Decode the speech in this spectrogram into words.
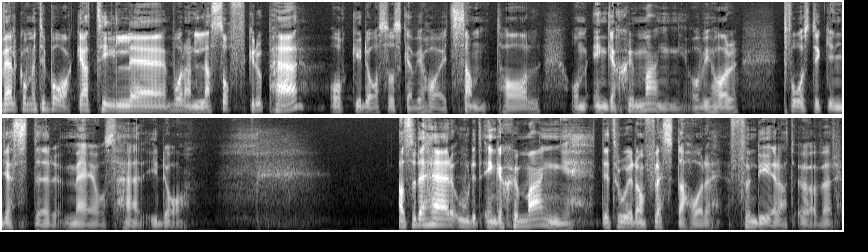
Välkommen tillbaka till eh, vår lilla soffgrupp här. Och idag så ska vi ha ett samtal om engagemang. Och vi har två stycken gäster med oss här idag. Alltså det här ordet engagemang, det tror jag de flesta har funderat över.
